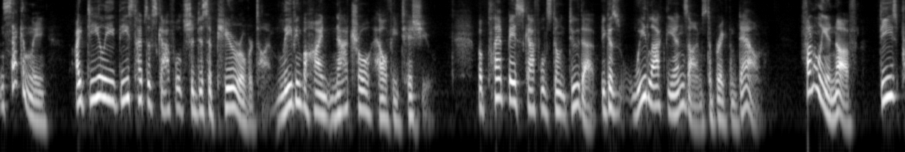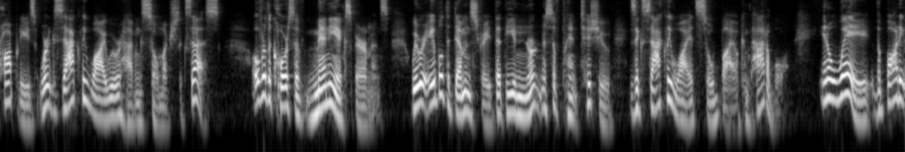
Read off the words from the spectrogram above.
And secondly, Ideally, these types of scaffolds should disappear over time, leaving behind natural, healthy tissue. But plant based scaffolds don't do that because we lack the enzymes to break them down. Funnily enough, these properties were exactly why we were having so much success. Over the course of many experiments, we were able to demonstrate that the inertness of plant tissue is exactly why it's so biocompatible. In a way, the body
